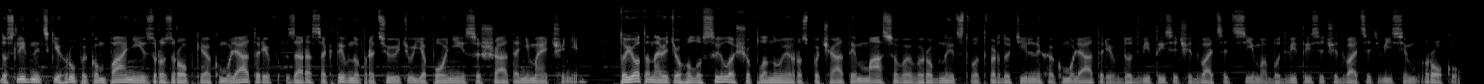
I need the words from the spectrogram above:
Дослідницькі групи компаній з розробки акумуляторів зараз активно працюють у Японії, США та Німеччині. Toyota навіть оголосила, що планує розпочати масове виробництво твердотільних акумуляторів до 2027 або 2028 року.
